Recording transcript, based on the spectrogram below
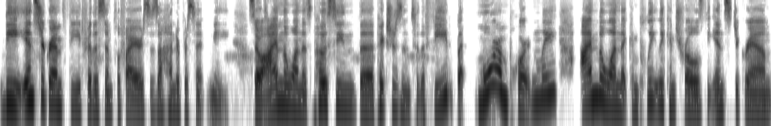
the Instagram feed for the simplifiers is 100% me. So, I'm the one that's posting the pictures into the feed, but more importantly, I'm the one that completely controls the Instagram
